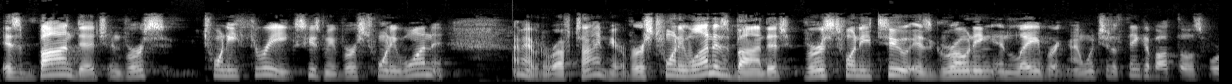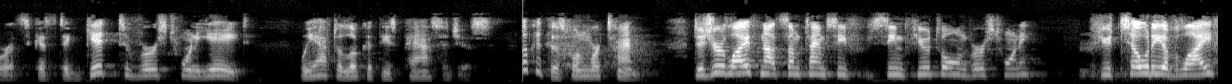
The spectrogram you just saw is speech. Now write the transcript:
is bondage. And verse 23, excuse me, verse 21, I'm having a rough time here. Verse 21 is bondage. Verse 22 is groaning and laboring. I want you to think about those words because to get to verse 28, we have to look at these passages. Look at this one more time. Does your life not sometimes seem futile in verse 20? Futility of life?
